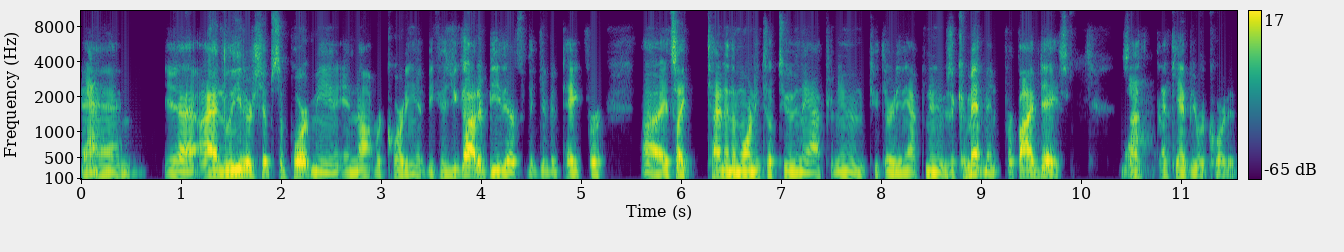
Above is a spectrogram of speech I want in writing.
Yeah. And yeah i had leadership support me in, in not recording it because you got to be there for the give and take for uh, it's like 10 in the morning till 2 in the afternoon 2 30 in the afternoon. It was a commitment for five days. So yeah. that, that can't be recorded.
